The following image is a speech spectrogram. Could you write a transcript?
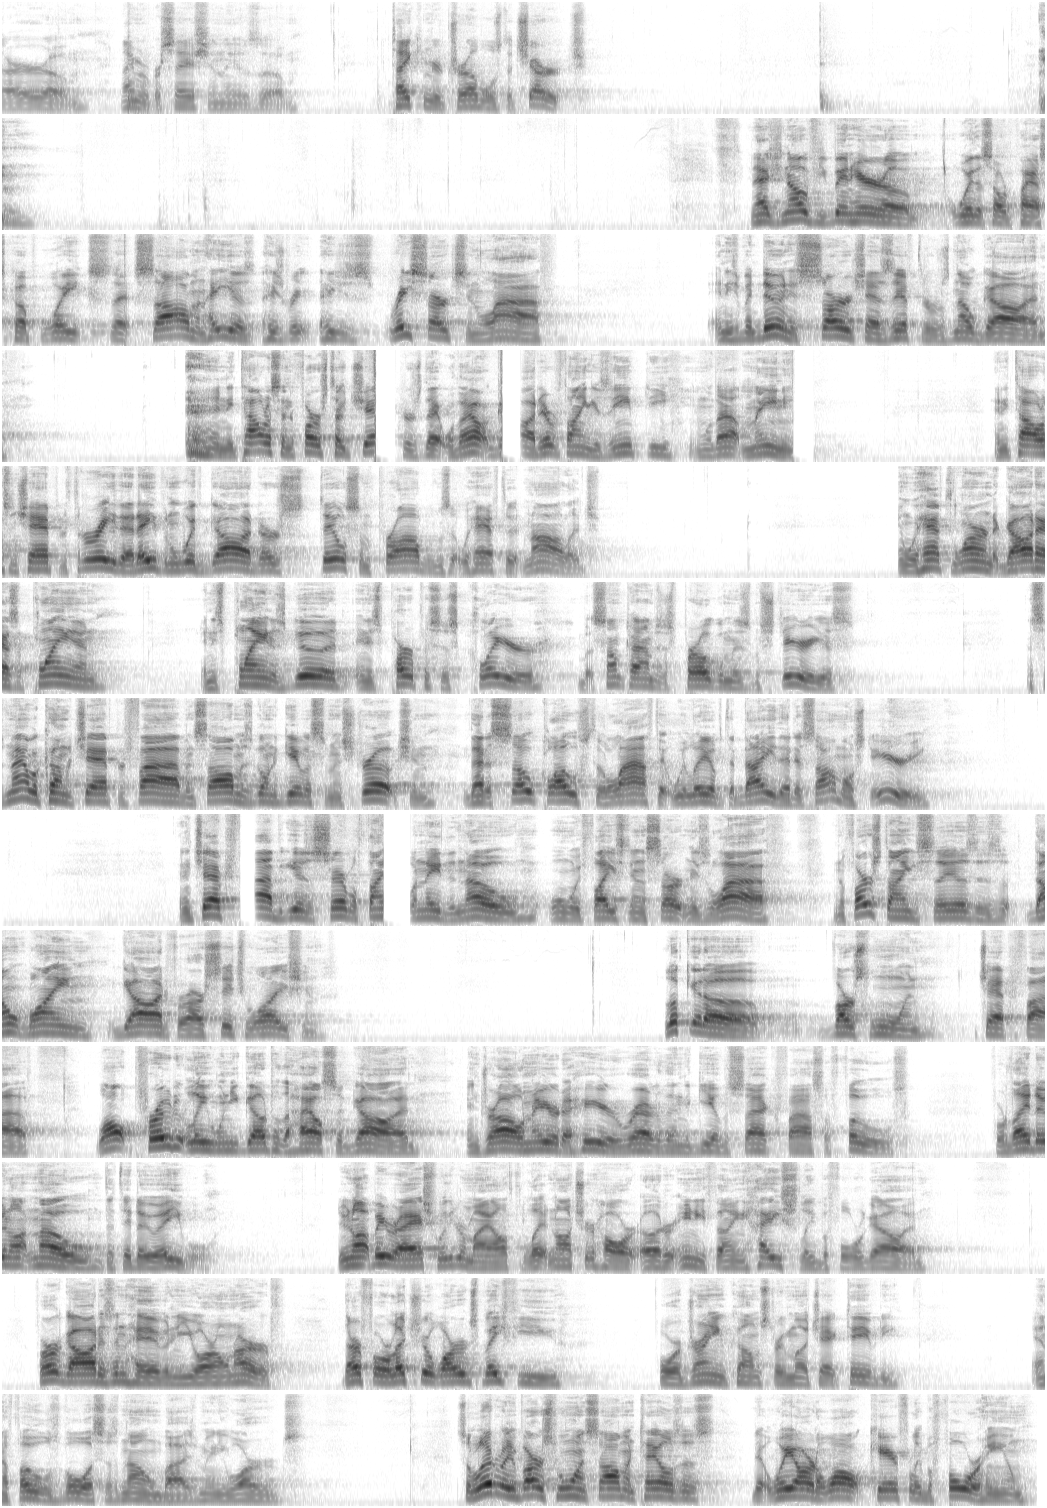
Their um, name of our session is um, Taking Your Troubles to Church. And as you know, if you've been here uh, with us over the past couple weeks, that Solomon, he is, he's, re, he's researching life, and he's been doing his search as if there was no God. and he taught us in the first two chapters that without God, everything is empty and without meaning. And he taught us in chapter 3 that even with God, there's still some problems that we have to acknowledge. And we have to learn that God has a plan, and his plan is good, and his purpose is clear, but sometimes his program is mysterious. And so now we come to chapter 5, and Solomon is going to give us some instruction that is so close to the life that we live today that it's almost eerie. And in chapter 5, he gives us several things we need to know when we face the uncertainties of life. And the first thing he says is don't blame God for our situations. Look at uh, verse 1, chapter 5. Walk prudently when you go to the house of God, and draw near to hear rather than to give the sacrifice of fools, for they do not know that they do evil. Do not be rash with your mouth, let not your heart utter anything hastily before God. For God is in heaven, and you are on earth. Therefore, let your words be few, for a dream comes through much activity, and a fool's voice is known by his many words. So, literally, in verse 1, Solomon tells us that we are to walk carefully before him.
